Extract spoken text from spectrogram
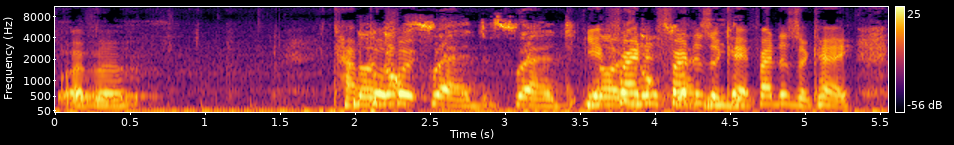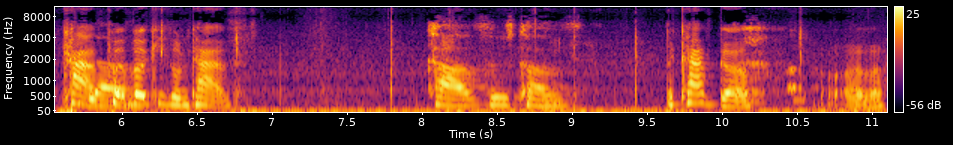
Whatever. Cav, No, put a not vote. Fred. Fred. Yeah, no, Fred, not Fred is okay. did- Fred is okay. Cav, Yeah. put a vote kick on Cav. Cav. Who's Cav? The Cav girl. Whatever.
